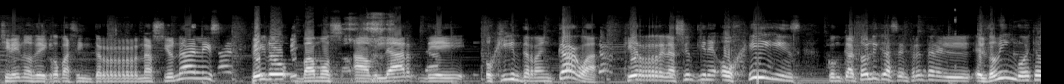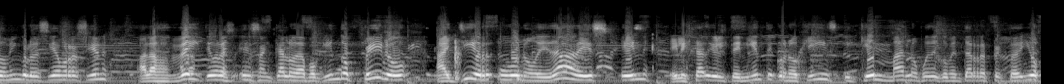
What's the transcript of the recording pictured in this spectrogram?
chilenos de copas internacionales, pero vamos a hablar de O'Higgins de Rancagua. ¿Qué relación tiene O'Higgins con Católica? Se enfrentan el, el, domingo, este domingo lo decíamos recién, a las 20 horas en San Carlos de Apoquindo, pero ayer hubo novedades en el estadio El Teniente con O'Higgins y quién más nos puede comentar respecto a ello.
